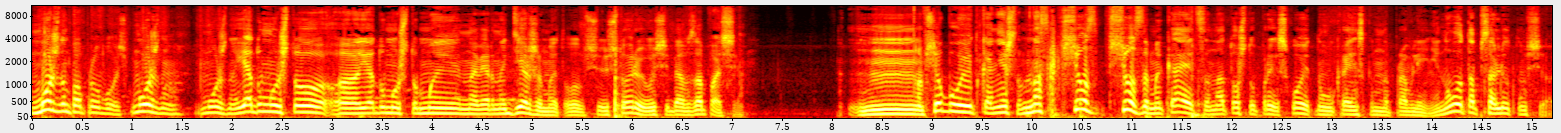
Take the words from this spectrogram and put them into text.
Можно попробовать, можно, можно. Я думаю, что, э, я думаю, что мы, наверное, держим эту всю историю у себя в запасе. Все будет, конечно, у нас все, все замыкается на то, что происходит на украинском направлении. Ну вот абсолютно все.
